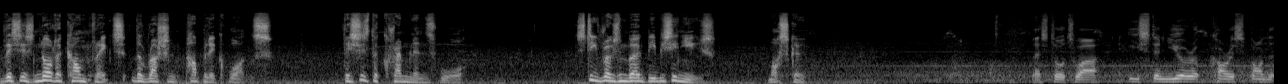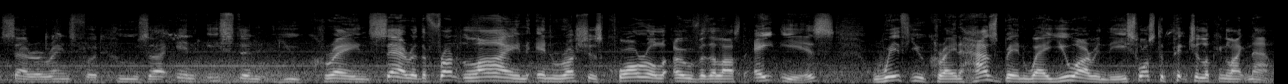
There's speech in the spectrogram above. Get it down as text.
This is not a conflict the Russian public wants. This is the Kremlin's war. Steve Rosenberg, BBC News, Moscow. Let's talk to our Eastern Europe correspondent Sarah Rainsford, who's uh, in eastern Ukraine. Sarah, the front line in Russia's quarrel over the last eight years with Ukraine has been where you are in the east. What's the picture looking like now?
